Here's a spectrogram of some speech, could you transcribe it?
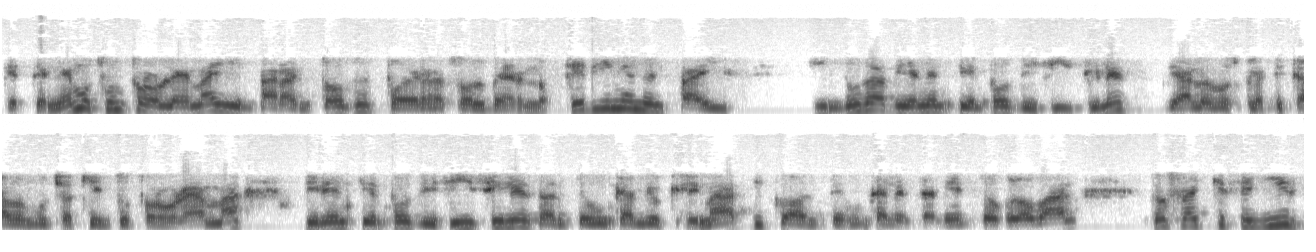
que tenemos un problema y para entonces poder resolverlo. ¿Qué viene en el país? Sin duda vienen tiempos difíciles, ya lo hemos platicado mucho aquí en tu programa, vienen tiempos difíciles ante un cambio climático, ante un calentamiento global, entonces hay que seguir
